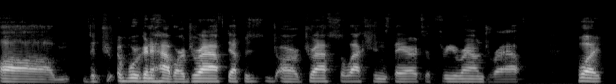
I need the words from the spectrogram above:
um, the, we're going to have our draft episode, our draft selections there. It's a three round draft, but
